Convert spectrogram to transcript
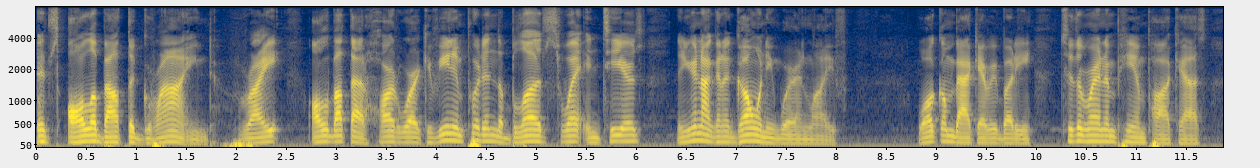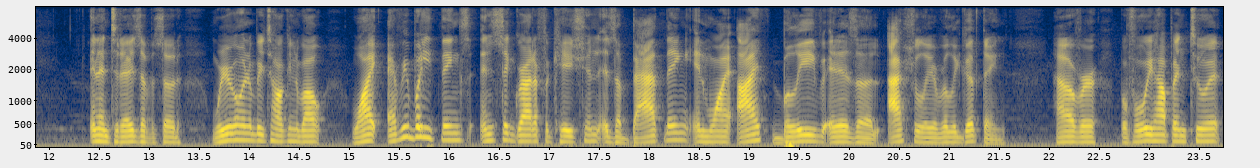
it's all about the grind, right? All about that hard work. If you didn't put in the blood, sweat, and tears, then you're not going to go anywhere in life. Welcome back, everybody, to the Random PM podcast. And in today's episode, we're going to be talking about why everybody thinks instant gratification is a bad thing and why I believe it is a actually a really good thing. However, before we hop into it,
